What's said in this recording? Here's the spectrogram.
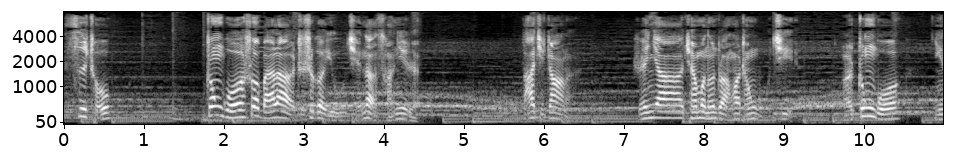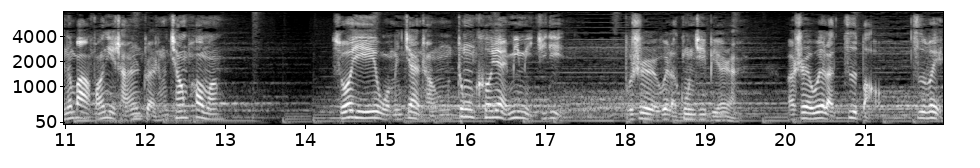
丝绸。中国说白了只是个有钱的残疾人。打起仗来，人家全部能转化成武器，而中国，你能把房地产转成枪炮吗？所以，我们建成中科院秘密基地，不是为了攻击别人，而是为了自保。自卫，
